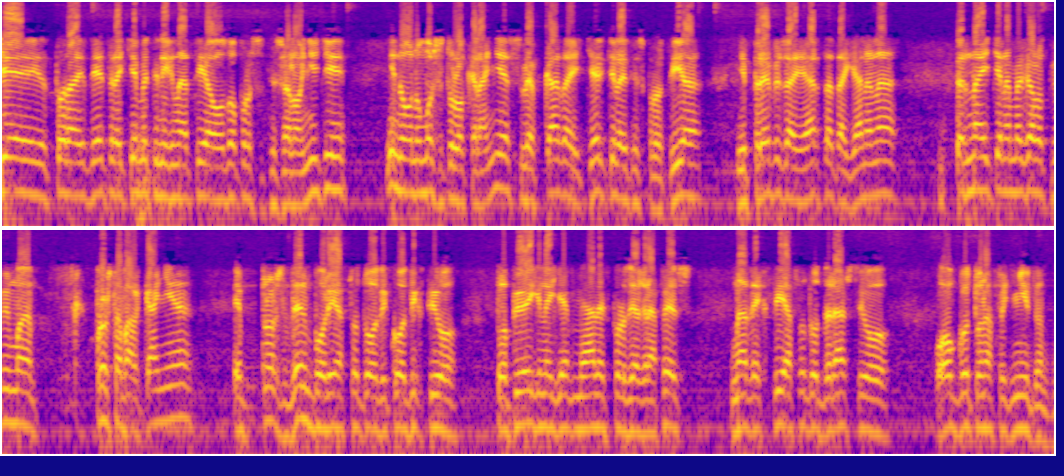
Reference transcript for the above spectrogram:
και τώρα ιδιαίτερα και με την Ιγνατία οδό προς τη Θεσσαλονίκη. Είναι ο νομός του Λοκρανίας, Λευκάδα, η Κέρκυρα, η Θεσπρωτεία, η Πρέβιζα, η Άρτα, τα Γιάννενα. Περνάει και ένα μεγάλο τμήμα προς τα Βαλκάνια. Επομένως δεν μπορεί αυτό το οδικό δίκτυο το οποίο έγινε με άλλες προδιαγραφές να δεχθεί αυτό το τεράστιο όγκο των αυτοκινήτων.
